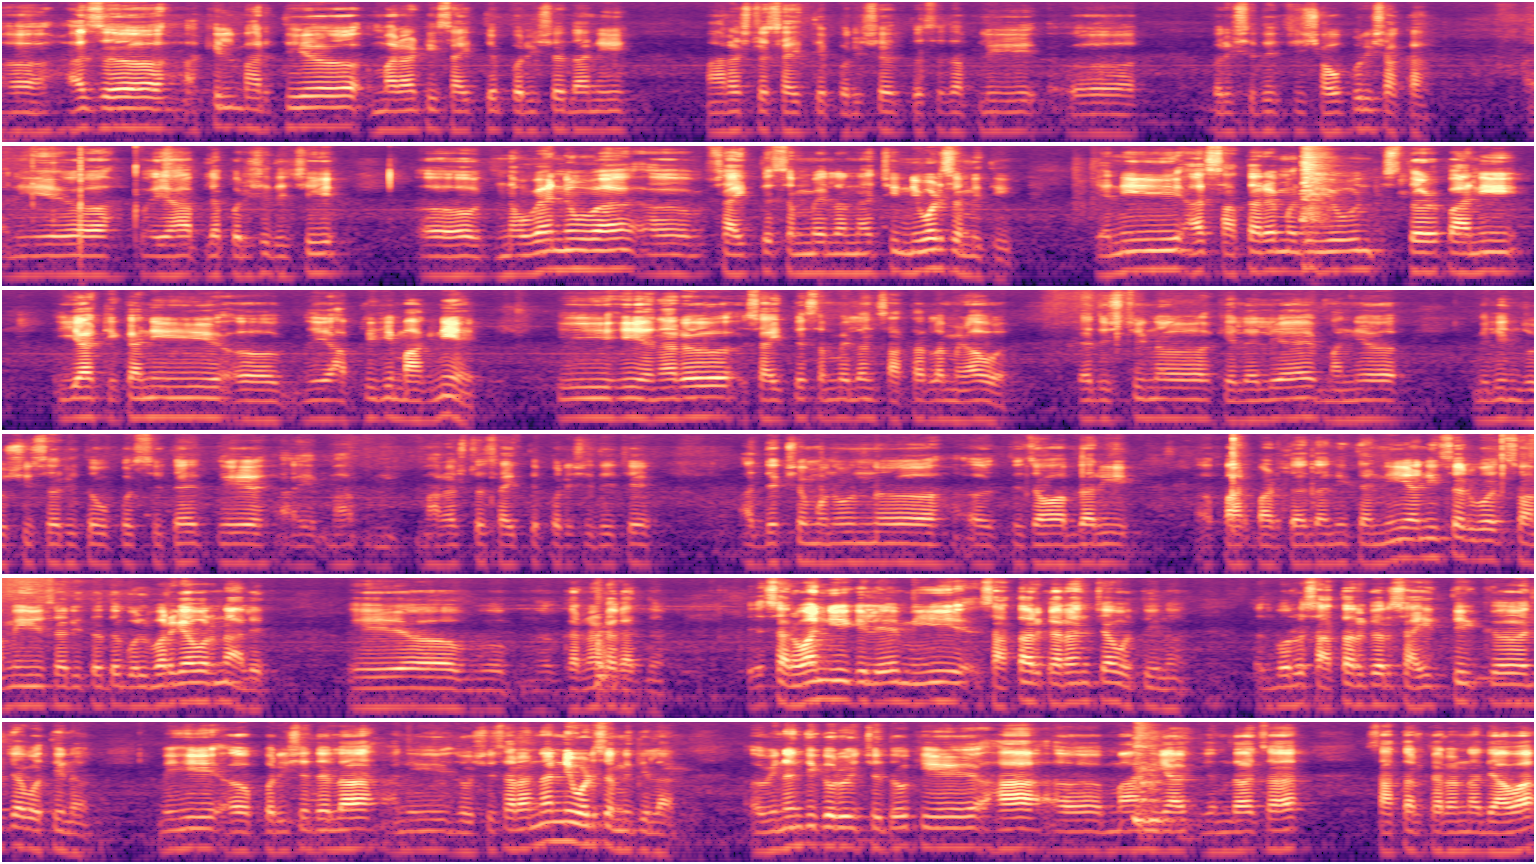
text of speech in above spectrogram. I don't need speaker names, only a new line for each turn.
आज अखिल भारतीय मराठी साहित्य परिषद आणि महाराष्ट्र साहित्य परिषद तसंच आपली परिषदेची शाहूपुरी शाखा आणि या आपल्या परिषदेची अ, नव्याण्णव्या साहित्य संमेलनाची निवड समिती यांनी आज साताऱ्यामध्ये येऊन स्थळ पाणी या ठिकाणी म्हणजे आपली जी मागणी आहे की हे येणारं साहित्य संमेलन सातारला मिळावं. त्या दृष्टीनं केलेली आहे. मान्य मिलिंद जोशी सर इथं उपस्थित आहेत. ते आहे महा महाराष्ट्र साहित्य परिषदेचे अध्यक्ष म्हणून ते जबाबदारी पार पाडतात आणि त्यांनी आणि सर्व स्वामी सर इथं तर गुलबर्ग्यावरनं आलेत. हे कर्नाटकातनं. हे सर्वांनी केले मी सातारकरांच्या वतीनं त्याचबरोबर सातारकर साहित्यिकांच्या वतीनं मी ही परिषदेला आणि जोशी सरांना निवड समितीला विनंती करू इच्छितो की हा मान या यंदाचा सातारकरांना द्यावा.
